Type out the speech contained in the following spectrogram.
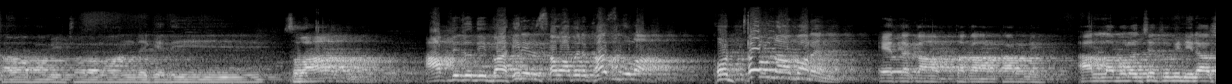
সওয়াব আমি চলমান রেখে দিই। সুবহানাল্লাহ। আপনি যদি বাহিরের সওয়াবের কাজগুলা করতেও না পারেন এতেকাপ থাকার কারণে আল্লাহ বলেছে, তুমি নিরাশ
